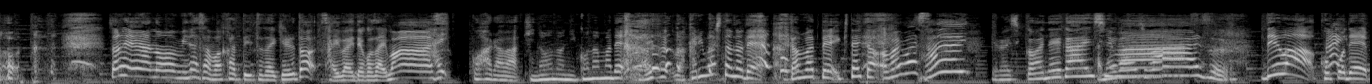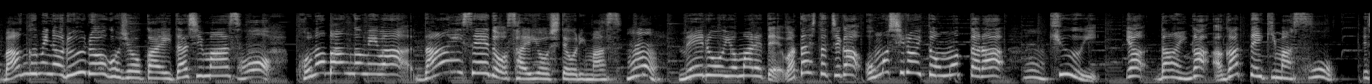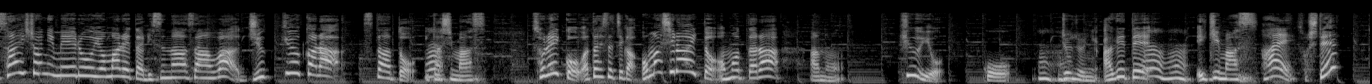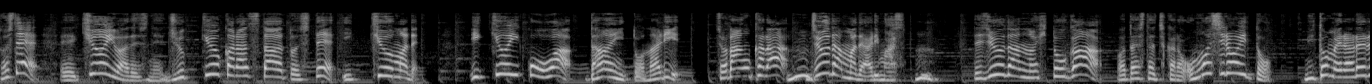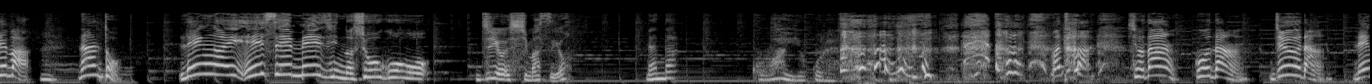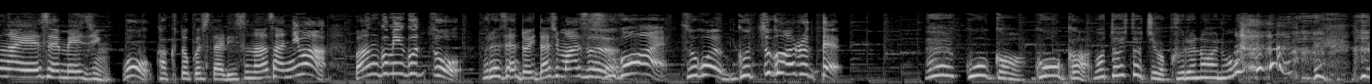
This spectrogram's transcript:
その辺あの、皆さん分かっていただけると幸いでございます。はい。小原は昨日のニコ生でだいぶ分かりましたので、頑張っていきたいと思います。はい。よろしくお願いします。お願いします。では、ここで番組のルールをご紹介いたします。おこの番組は団員制度を採用しております。うメールを読まれて私たちが面白いと思ったら、ん。うん。9位や段位が上がっていきます。ほで、最初にメールを読まれたリスナーさんは10級からスタートいたします。それ以降、私たちが面白いと思ったら、あの、9位を、こう。うんう、徐々に上げてうんうん。いきます。はい。そして、そして、えー9位はですね、10級からスタートして1級まで。1級以降は段位となり、初段からうん10段まであります。うんで、10段の人が私たちから面白いと認められれば、うんなんと、恋愛衛星名人の称号を授与しますよ。なんだ？怖いよ、これ。また、初段、5段、10段、恋愛衛星名人を獲得したリスナーさんには、番組グッズをプレゼントいたします。すごいすごいグッズがあるってえー、豪華。豪華私たちはくれないの？ね、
